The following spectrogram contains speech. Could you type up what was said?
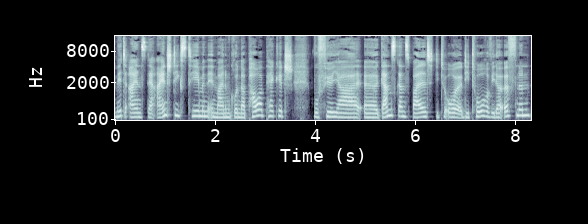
mit eins der Einstiegsthemen in meinem Gründer Power Package, wofür ja äh, ganz, ganz bald die Tore, die Tore wieder öffnen.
